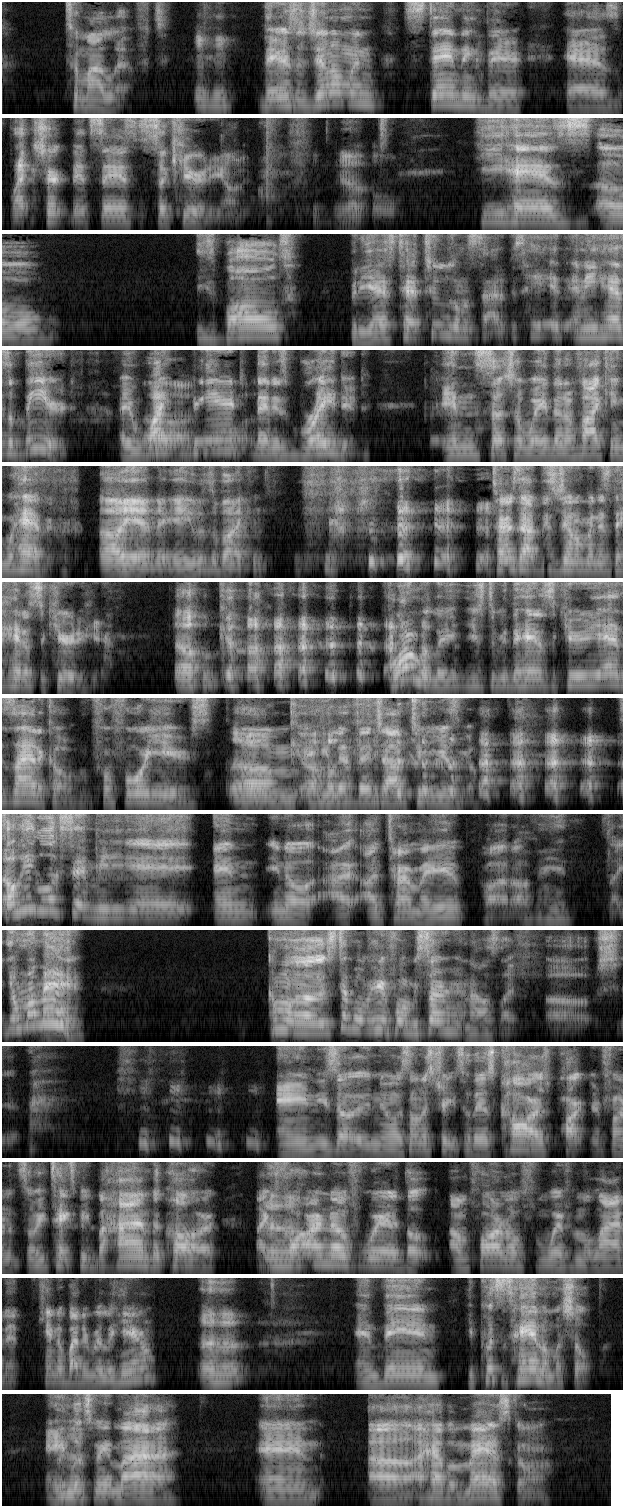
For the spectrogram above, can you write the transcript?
to my left. Mhm. There's a gentleman standing there, has a black shirt that says security on it. Uh-oh. He has uh he's bald, but he has tattoos on the side of his head, and he has a beard, a white Oh, beard Lord. that is braided in such a way that a Viking would have it. Oh yeah, nigga, he was a Viking. Turns out this gentleman is the head of security here. oh god. Formerly used to be the head of security at Zydeco for four years. Oh, um, and he left that job two years ago. So he looks at me and, and you know, I, I turn my head part off and he's like, yo, my man, come on, uh, step over here for me, sir. And I was like, oh shit. and so you know, it's on the street, so there's cars parked in front of it. So he takes me behind the car, like Uh-huh. far enough where the I'm far enough away from the line that can't nobody really hear him. Uh-huh. And then he puts his hand on my shoulder and he looks me in my eye, and uh, I have a mask on.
